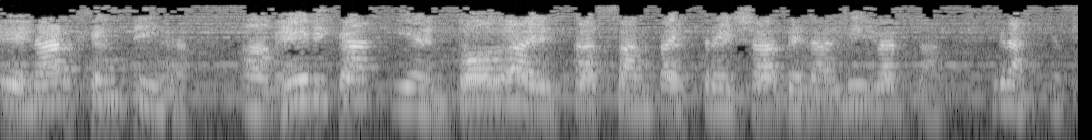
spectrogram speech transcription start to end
en Argentina, América y en toda esta santa estrella de la libertad. Gracias.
